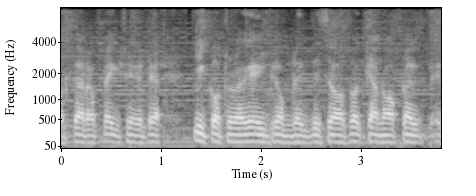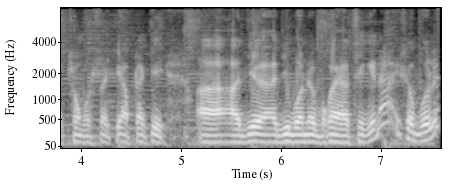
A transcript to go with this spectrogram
দরকার আপনার এটা কী কত টাকা এই কমপ্লেক্স দিচ্ছে অথবা কেন আপনার সমস্যা কি, আপনার কি জীবনে ভয় আছে কি না এসব বলে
